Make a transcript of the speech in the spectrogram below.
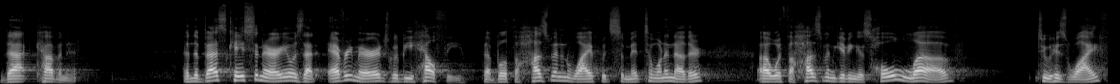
that covenant. And the best case scenario is that every marriage would be healthy, that both the husband and wife would submit to one another, uh, with the husband giving his whole love to his wife,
